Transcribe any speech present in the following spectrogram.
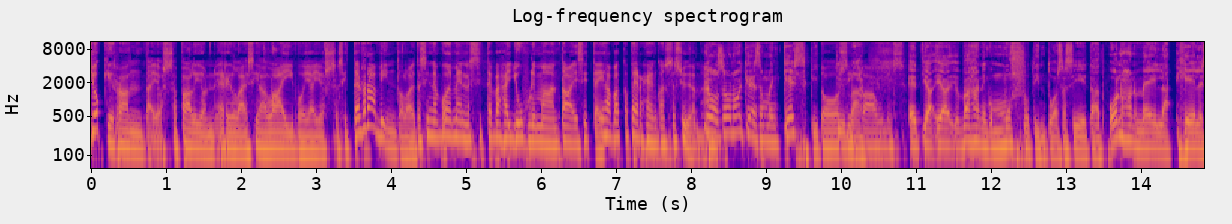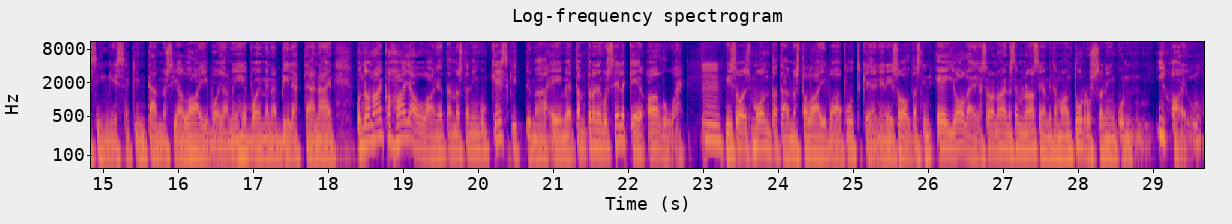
jokiranta, jossa paljon erilaisia laivoja, jossa sitten ravintoloita. Sinne voi mennä sitten vähän juhlimaan tai sitten ihan vaikka perheen kanssa syömään. Joo, se on oikein semmoinen keskittymä. Tosi kaunis. Et ja, ja vähän niin kuin mussutin tuossa siitä, että onhan meillä Helsingissäkin tämmöisiä laivoja, mihin voi mennä bilettää näin. Mutta on aika hajallaan ja tämmöistä niin kuin keskittymää, ei me, tämmöinen niin kuin selkeä alue, mm. missä olisi monta tämmöistä laivaa putkeen ja niissä oltaisiin, niin ei ole. Ja se on aina semmoinen asia, mitä mä oon Turussa niin kuin ihaillut.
